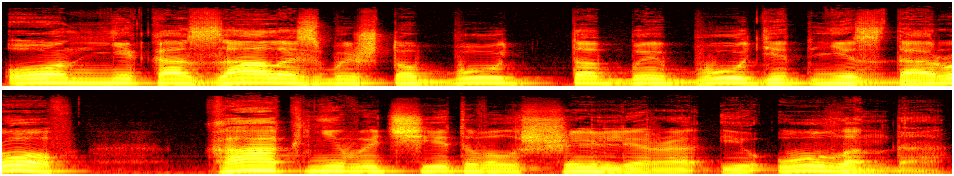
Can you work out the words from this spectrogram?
он не казалось бы, что будто бы будет нездоров, как не вычитывал Шиллера и Уланда,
